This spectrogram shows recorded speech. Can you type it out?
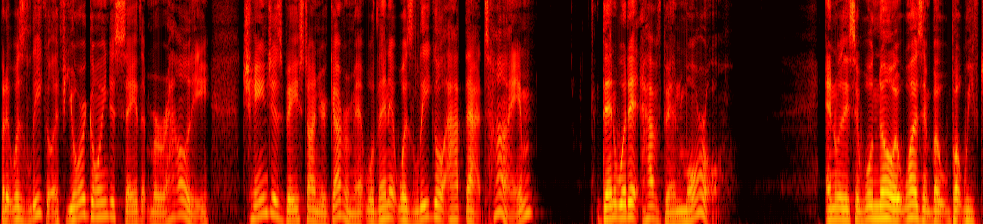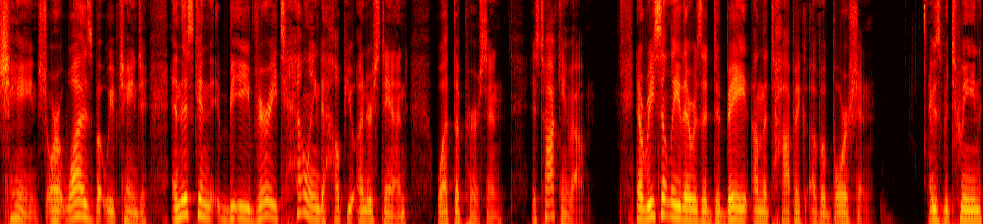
but it was legal. If you're going to say that morality changes based on your government, well, then it was legal at that time. Then would it have been moral? And when they said, well, no, it wasn't, but, but we've changed, or it was, but we've changed. And this can be very telling to help you understand what the person is talking about. Now, recently there was a debate on the topic of abortion. It was between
